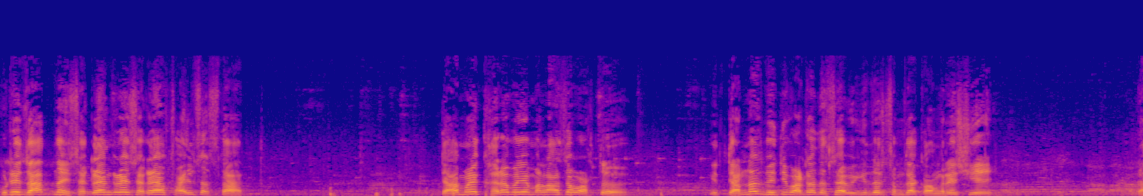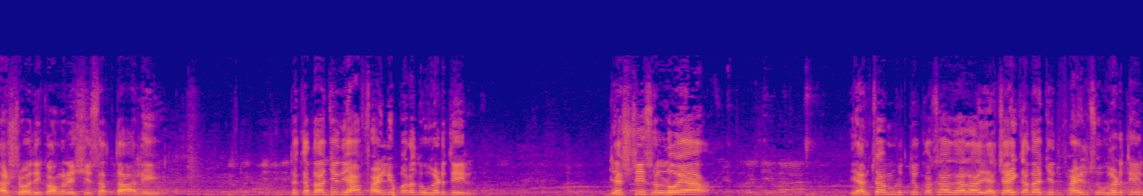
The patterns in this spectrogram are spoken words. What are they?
कुठे जात नाही. सगळ्यांकडे सगळ्या फाईल्स असतात. त्यामुळे खरं म्हणजे मला असं वाटतं की त्यांनाच भीती वाटत असावी की जर समजा काँग्रेसची राष्ट्रवादी काँग्रेसची सत्ता आली तर कदाचित ह्या फायली परत उघडतील. जस्टिस लोया यांचा मृत्यू कसा झाला याच्याही कदाचित फाईल्स उघडतील.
